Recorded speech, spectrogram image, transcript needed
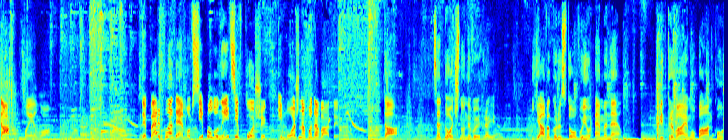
Так мило. Тепер кладемо всі полуниці в кошик і можна подавати. Так, це точно не виграє. Я використовую M&M. Відкриваємо банку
